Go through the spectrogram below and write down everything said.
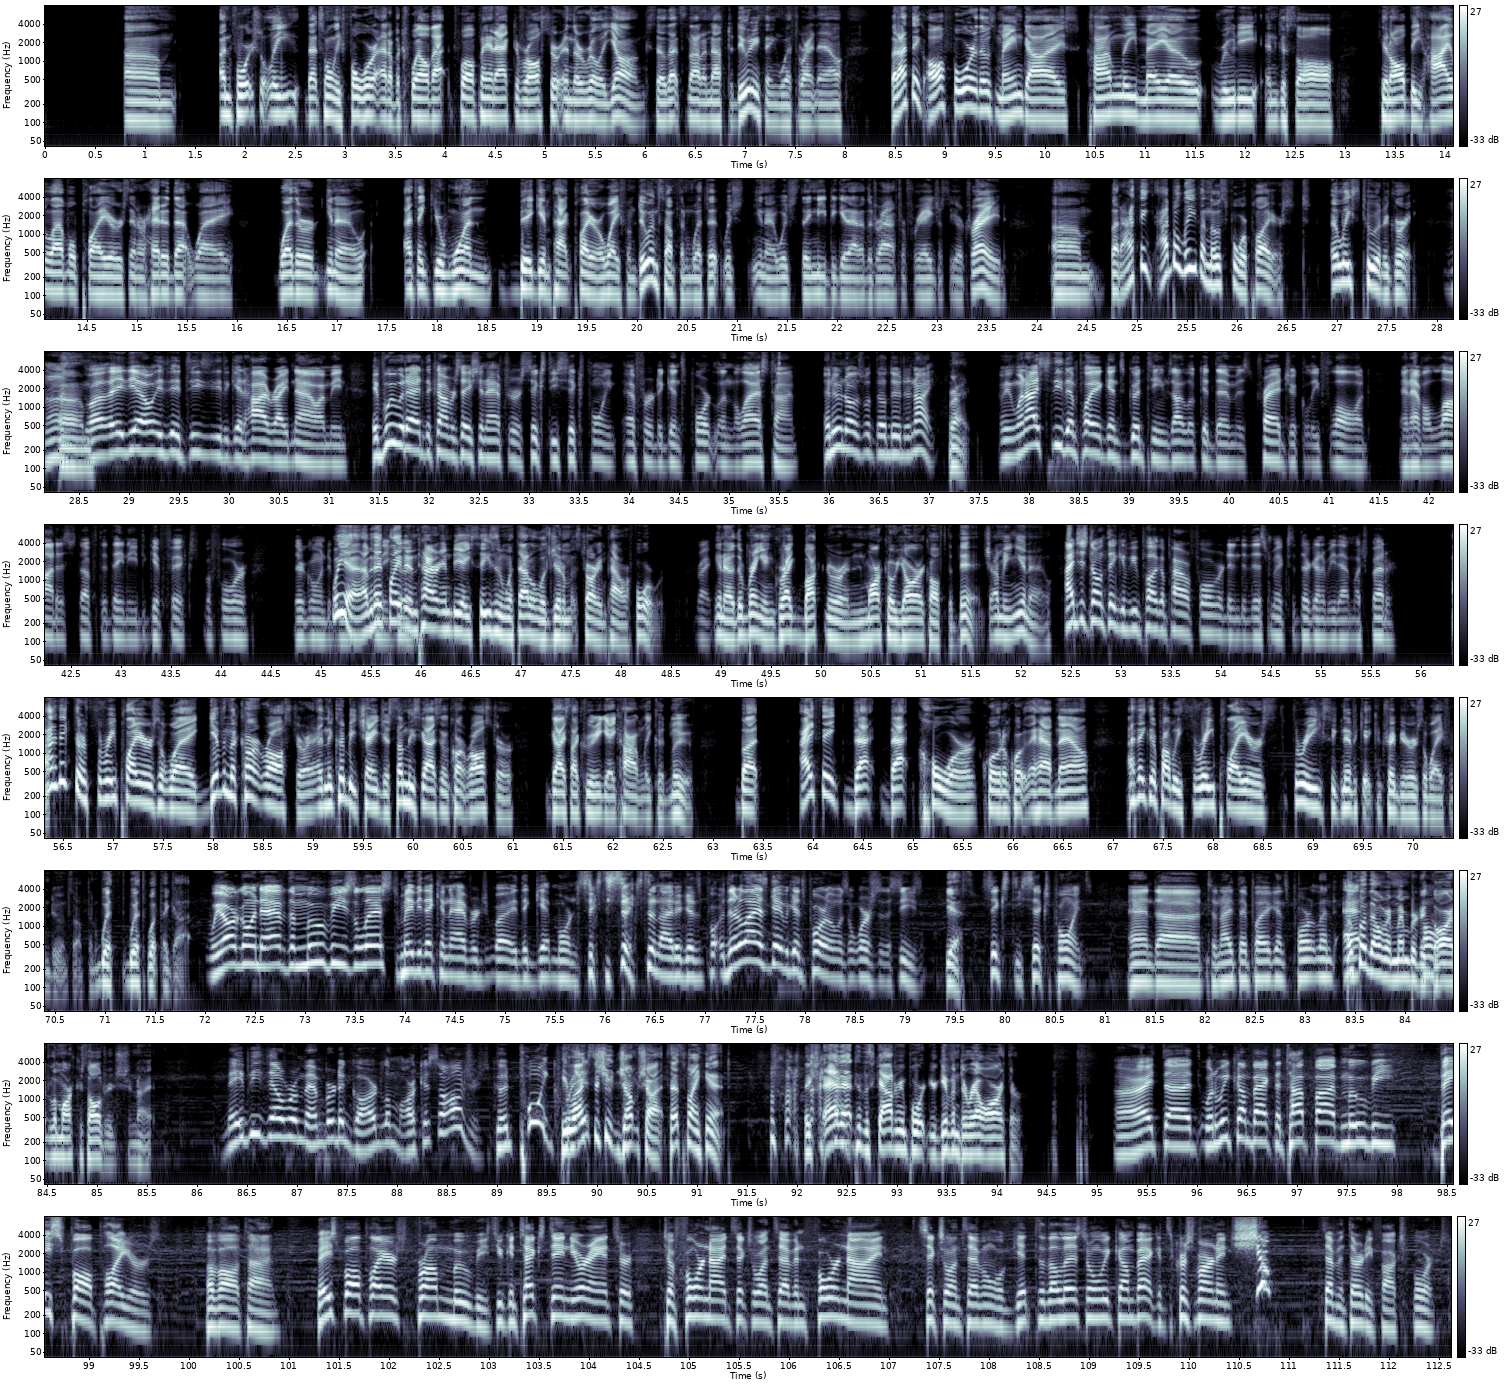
Um, unfortunately, that's only four out of a 12 12 man active roster, and they're really young, so that's not enough to do anything with right now. But I think all four of those main guys, Conley, Mayo, Rudy, and Gasol, can all be high level players and are headed that way. Whether you know, I think you're one big impact player away from doing something with it, which you know, which they need to get out of the draft or free agency or trade. Um, but I think I believe in those four players, t- at least to a degree. Um, well, it- you know, it, it's easy to get high right now. I mean, if we would have had the conversation after a 66-point effort against Portland the last time, and who knows what they'll do tonight. Right. I mean, when I see them play against good teams, I look at them as tragically flawed and have a lot of stuff that they need to get fixed before they're going to Well, yeah, I mean, they played good. an entire NBA season without a legitimate starting power forward. Right. You know, they're bringing Greg Buckner and Marko Jaric off the bench. I mean, you know, I just don't think if you plug a power forward into this mix that they're going to be that much better. I think they're three players away, given the current roster, and there could be changes. Some of these guys in the current roster, guys like Rudy Gay Conley could move. But I think that that core, quote unquote, they have now, I think they're probably three players, three significant contributors away from doing something with with what they got. We are going to have the movies list. Maybe they can average, well, they get more than 66 tonight against Portland. Their last game against Portland was the worst of the season. Yes. 66 points. And uh, tonight they play against Portland. Hopefully they'll remember to home. guard LaMarcus Aldridge tonight. Maybe they'll remember to guard LaMarcus Aldridge. Good point, Chris. He likes to shoot jump shots. That's my hint. they should add that to the scouting report you're giving Darrell Arthur. All right, uh, when we come back, the top five movie baseball players of all time. Baseball players from movies. You can text in your answer to 49617, 49617. We'll get to the list when we come back. It's Chris Vernon Show, 730 Fox Sports.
